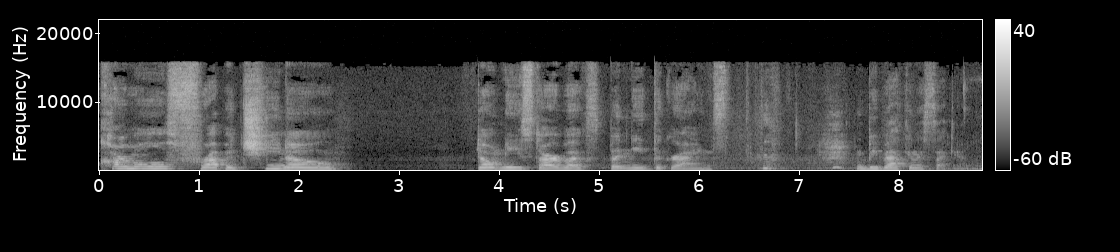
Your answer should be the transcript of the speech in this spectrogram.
caramel frappuccino don't need Starbucks, but need the grinds. I'll be back in a second.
